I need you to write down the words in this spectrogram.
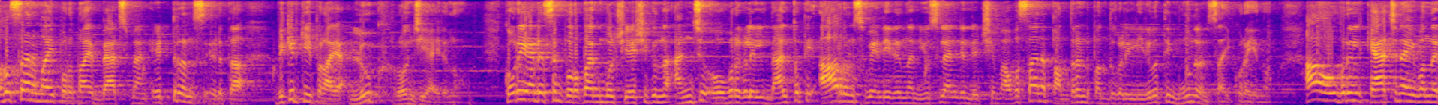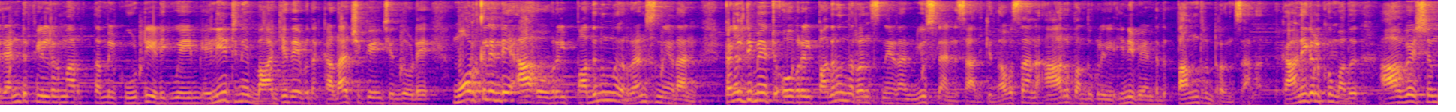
അവസാനമായി പുറത്തായ ബാറ്റ്സ്മാൻ എട്ട് റൺസ് എടുത്ത വിക്കറ്റ് കീപ്പറായ ലൂക്ക് റോഞ്ചിയായിരുന്നു. കോറി ആൻഡേഴ്സൺ പുറത്താകുമ്പോൾ ശേഷിക്കുന്ന അഞ്ച് ഓവറുകളിൽ നാൽപ്പത്തി ആറ് റൺസ് വേണ്ടിയിരുന്ന ന്യൂസിലാൻഡിന്റെ ലക്ഷ്യം അവസാന പന്ത്രണ്ട് പന്തുകളിൽ ഇരുപത്തി മൂന്ന് റൺസായി കുറയുന്നു. ആ ഓവറിൽ ക്യാച്ചിനായി വന്ന രണ്ട് ഫീൽഡർമാർ തമ്മിൽ കൂട്ടിയിടിക്കുകയും എലിയറ്റിനെ ഭാഗ്യദേവത കടാക്ഷിക്കുകയും ചെയ്തതോടെ മോർക്കലിന്റെ ആ ഓവറിൽ പതിനൊന്ന് റൺസ് നേടാൻ പെനൽറ്റിമേറ്റ് ഓവറിൽ പതിനൊന്ന് റൺസ് നേടാൻ ന്യൂസിലാൻഡിന് സാധിക്കുന്നു. അവസാന ആറ് പന്തുകളിൽ ഇനി വേണ്ടത് പന്ത്രണ്ട് റൺസാണ് കാണികൾക്കും അത് ആവേശം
